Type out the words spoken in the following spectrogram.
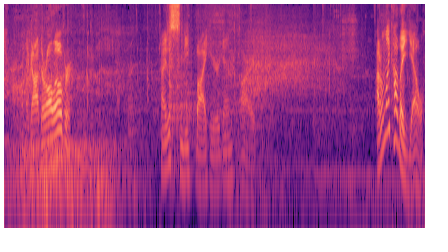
Oh my god, they're all over. Can I just sneak by here again? Alright. I don't like how they yell.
